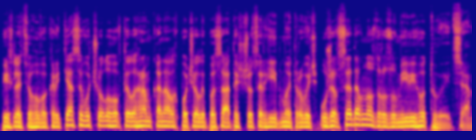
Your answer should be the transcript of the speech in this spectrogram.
Після цього викриття сивочолого в телеграм-каналах почали писати, що Сергій Дмитрович уже все давно зрозумів і готується.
